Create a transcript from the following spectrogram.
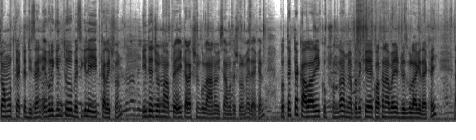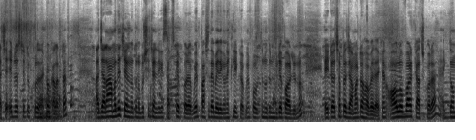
চমৎকার একটা ডিজাইন এগুলো কিন্তু বেসিক্যালি ঈদ কালেকশন ঈদের জন্য আপনার এই কালেকশনগুলো আনা হয়েছে আমাদের শোরুমে দেখেন। প্রত্যেকটা কালারই খুব সুন্দর। আমি আপনাদেরকে কথা না বাড়ি ড্রেসগুলো আগে দেখাই। আচ্ছা এই ড্রেসটা একটু খুলে দেখো কালারটা আর যারা আমাদের চ্যানেল নতুন, অবশ্যই চ্যানেলটিকে সাবস্ক্রাইব করে রাখবেন। পাশে দেবে বেলেগনে ক্লিক রাখবেন পরবর্তী নতুন ভিডিও পাওয়ার জন্য। এটা হচ্ছে আপনার জামাটা হবে, দেখেন। অল ওভার কাজ করা। একদম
